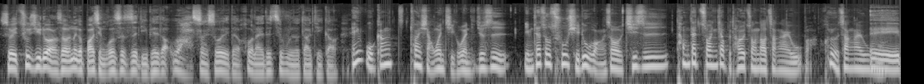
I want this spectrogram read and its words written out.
所以初期路网的时候，那个保险公司是理赔到哇，所以所有的后来的支付额都要提高。哎，我刚突然想问几个问题，就是你们在做初期路网的时候，其实他们在钻应该不太会撞到障碍物吧？会有障碍物？哎，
